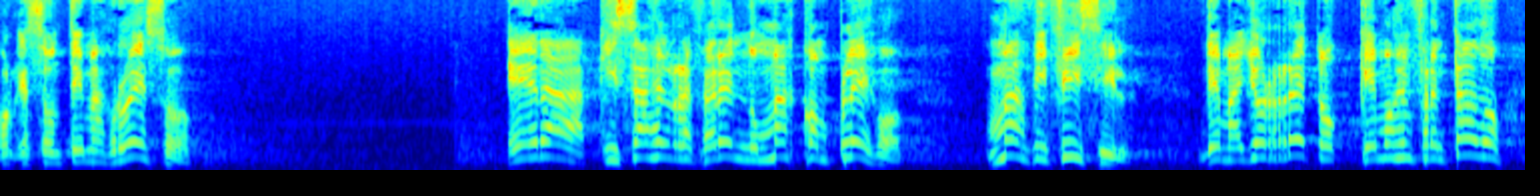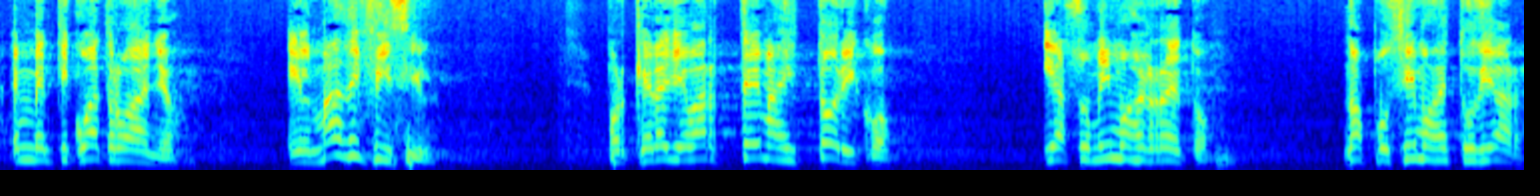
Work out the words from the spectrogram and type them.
porque son temas gruesos. Era quizás el referéndum más complejo, más difícil, de mayor reto que hemos enfrentado en 24 años. El más difícil, porque era llevar temas históricos y asumimos el reto. Nos pusimos a estudiar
